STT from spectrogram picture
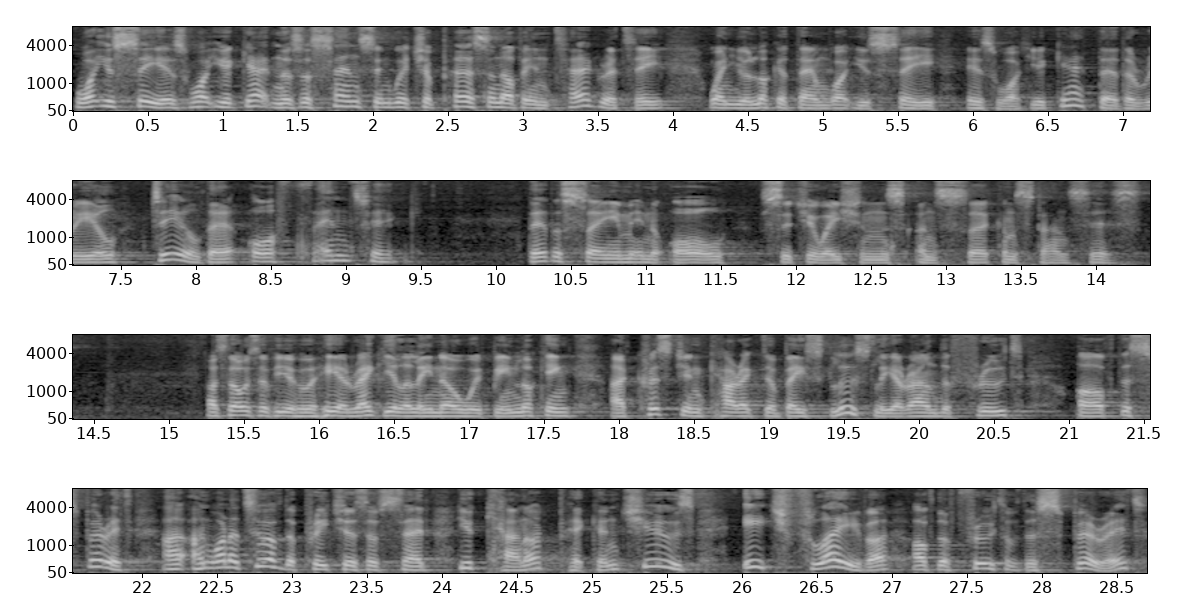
What you see is what you get. And there's a sense in which a person of integrity, when you look at them, what you see is what you get. They're the real deal, they're authentic. They're the same in all situations and circumstances. As those of you who are here regularly know, we've been looking at Christian character based loosely around the fruit of the Spirit. Uh, and one or two of the preachers have said, you cannot pick and choose. Each flavor of the fruit of the Spirit,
